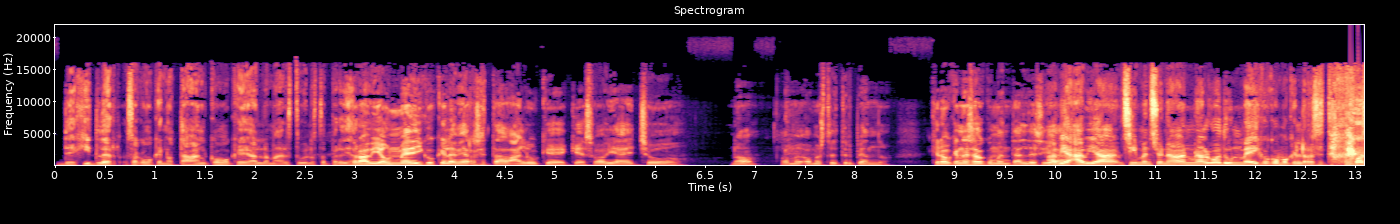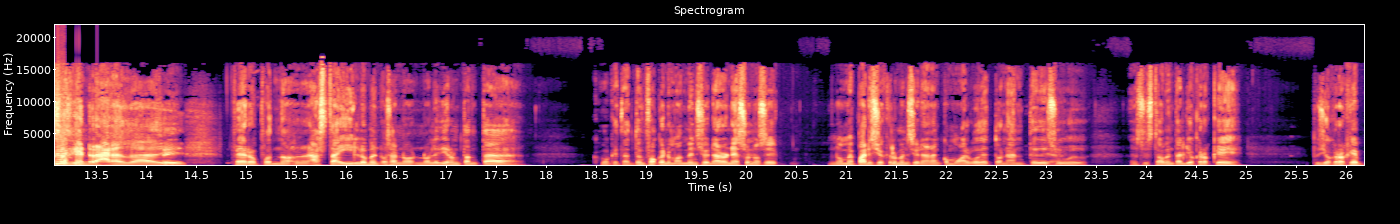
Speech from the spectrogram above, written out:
de Hitler. O sea, como que notaban como que a la madre estuvo lo está perdiendo. Pero había un médico que le había recetado algo que, que eso había hecho, ¿no? O me, o me estoy tripeando. Creo que en ese documental decía... Había, había, sí, mencionaban algo de un médico como que le recetaba cosas bien raras, ¿verdad? Sí. pero pues no, hasta ahí lo, o sea, no, no le dieron tanta, como que tanto enfoque, nomás mencionaron eso, no sé, no me pareció que lo mencionaran como algo detonante de Ya. su, de su estado mental. Yo creo que, pues yo creo que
